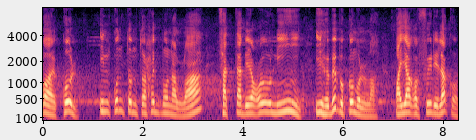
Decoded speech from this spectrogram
কয়, কুল ইন কুন্তুম তুহিব্বুন আল্লাহ ফাত্তাবিউনি ইহবিবুকুমুল্লাহ ওয়ায়াগফির লাকুম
